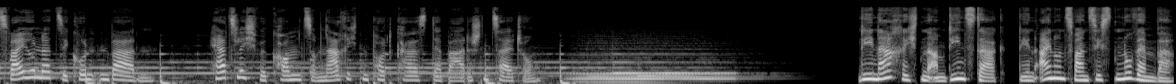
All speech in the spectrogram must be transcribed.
200 Sekunden Baden. Herzlich willkommen zum Nachrichtenpodcast der Badischen Zeitung. Die Nachrichten am Dienstag, den 21. November.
